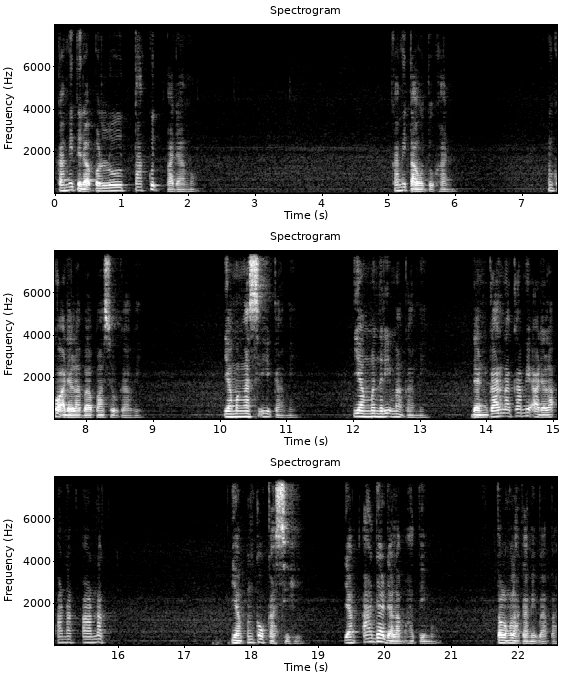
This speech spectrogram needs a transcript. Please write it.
Kami tidak perlu takut padamu. Kami tahu Tuhan, Engkau adalah Bapa Surgawi yang mengasihi kami, yang menerima kami. Dan karena kami adalah anak-anak yang Engkau kasihi, yang ada dalam hatimu, tolonglah kami Bapa,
